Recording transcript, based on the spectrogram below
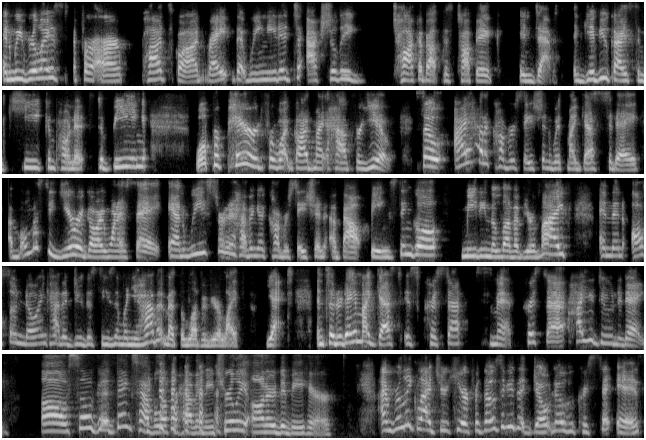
And we realized for our pod squad, right, that we needed to actually talk about this topic in depth and give you guys some key components to being well prepared for what God might have for you. So I had a conversation with my guest today, um, almost a year ago, I want to say, and we started having a conversation about being single, meeting the love of your life, and then also knowing how to do the season when you haven't met the love of your life yet. And so today my guest is Christa Smith. Christa, how you doing today? Oh, so good. Thanks, Havilah, for having me. Truly honored to be here. I'm really glad you're here. For those of you that don't know who Christa is,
